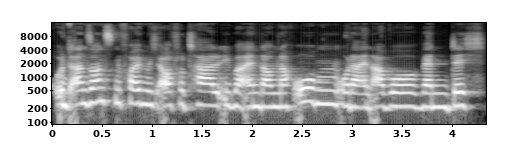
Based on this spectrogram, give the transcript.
Und ansonsten freue ich mich auch total über einen Daumen nach oben oder ein Abo, wenn dich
